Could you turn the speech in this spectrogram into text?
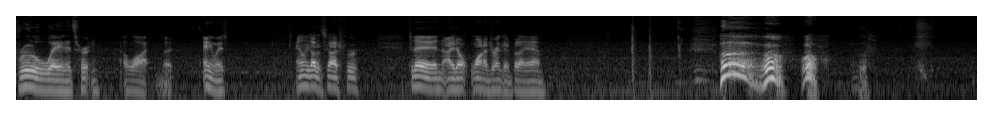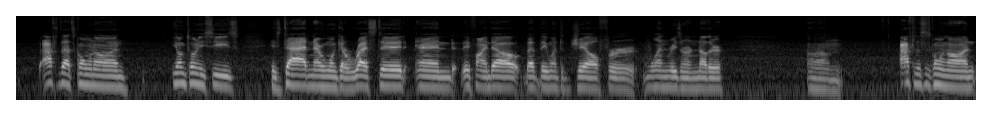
brutal way, and it's hurting a lot. But, anyways, I only got the scotch for today, and I don't want to drink it, but I am. After that's going on, young Tony sees his dad and everyone get arrested, and they find out that they went to jail for one reason or another. Um, after this is going on,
